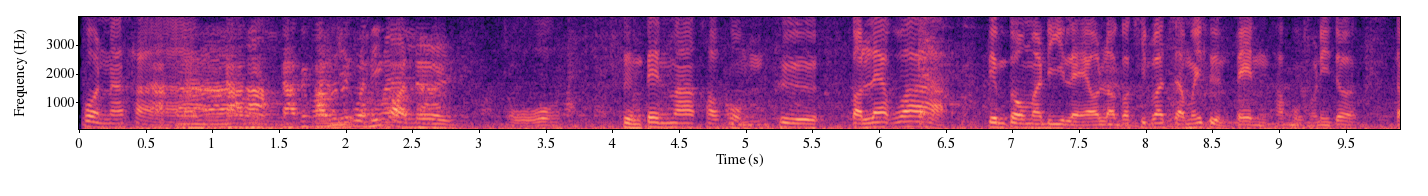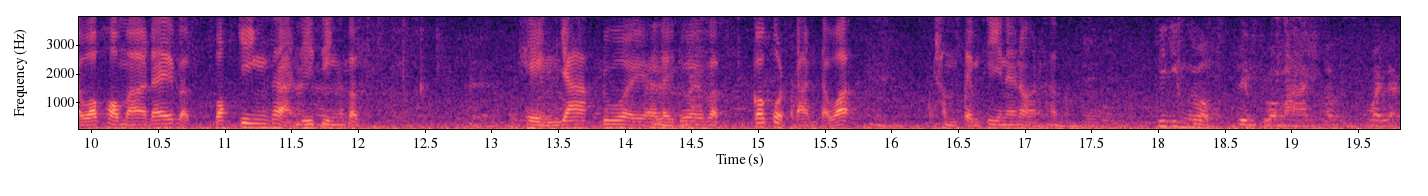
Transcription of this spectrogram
ทุกคนนะคะการการเป็นความรู้สึกวันนี้ก่อนเลย โอ้ตื่นเต้นมากครับผมคือตอนแรกว่าเตรียมตัวมาดีแล้ว แล้วก็คิดว่าจะไม่ตื่นเต้นครับผมวันนี้จะแต่ว่าพอมาได้แบบบล็อกกิ้งสถานที่จริงแบบเพลงยากด้วยอะไรด้วยแบบก็กดดันแต่ว่าทำเต็มที่แน่นอนครับ ที่จริงเราเตรียมตัวมานี่เราวันแล้ว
